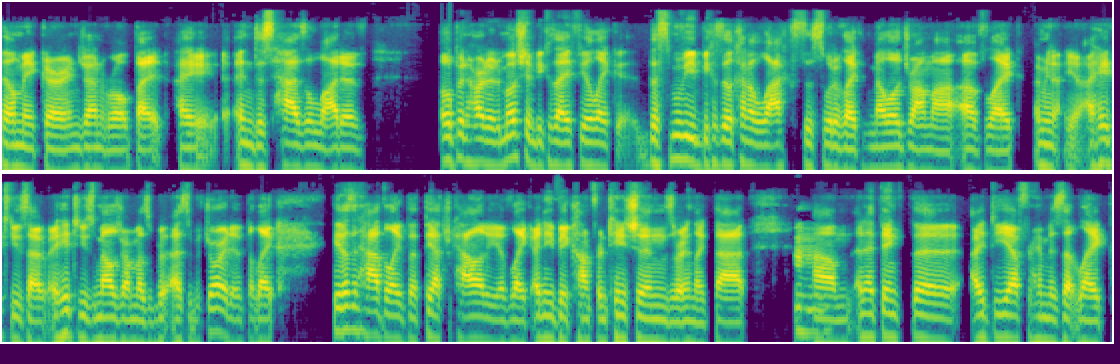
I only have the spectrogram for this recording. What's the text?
filmmaker in general but I and just has a lot of open-hearted emotion because I feel like this movie because it kind of lacks this sort of like melodrama of like I mean you know, I hate to use that I hate to use melodrama as, as a pejorative but like he doesn't have like the theatricality of like any big confrontations or anything like that Mhm. um and I think the idea for him is that like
